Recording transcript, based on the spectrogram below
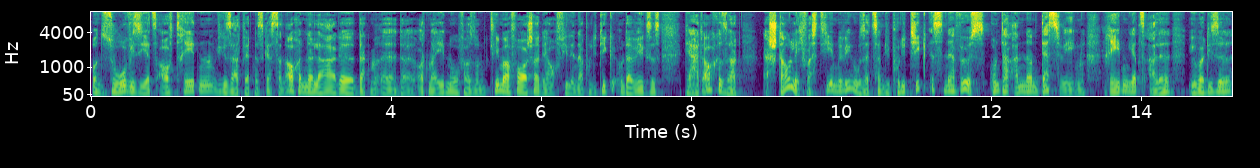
Und so, wie sie jetzt auftreten, wie gesagt, wir hatten es gestern auch in der Lage, Dagmar, äh, Ottmar Edenhofer, so ein Klimaforscher, der auch viel in der Politik unterwegs ist, der hat auch gesagt, erstaunlich, was die in Bewegung gesetzt haben. Die Politik ist nervös. Unter anderem deswegen reden jetzt alle über diese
